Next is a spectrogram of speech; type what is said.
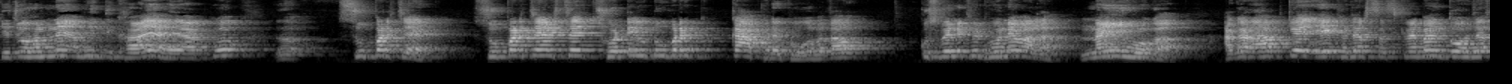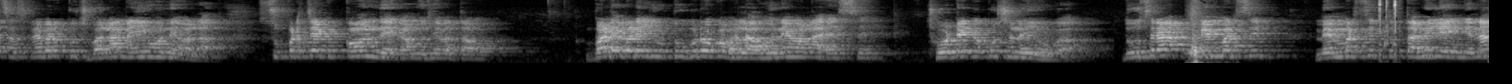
कि जो हमने अभी दिखाया है आपको सुपर चैट सुपर चैट से छोटे यूट्यूबर का फ़र्क होगा, बताओ। कुछ बेनिफिट होने वाला? नहीं होगा। अगर आपके एक हज़ार सब्सक्राइबर दो हज़ार सब्सक्राइबर कुछ भला नहीं होने वाला सुपर चैट कौन देगा मुझे बताओ? बड़े बड़े यूट्यूबरों का भला होने वाला है इससे। छोटे का कुछ नहीं होगा। दूसरा मेंबरशिप मेंबरशिप तो तभी लेंगे ना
